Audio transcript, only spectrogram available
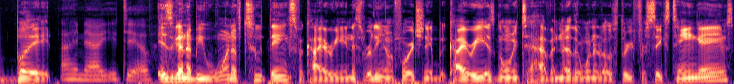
but I know you do. it's gonna be one of two things for Kyrie, and it's really unfortunate. But Kyrie is going to have another one of those three for sixteen games.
